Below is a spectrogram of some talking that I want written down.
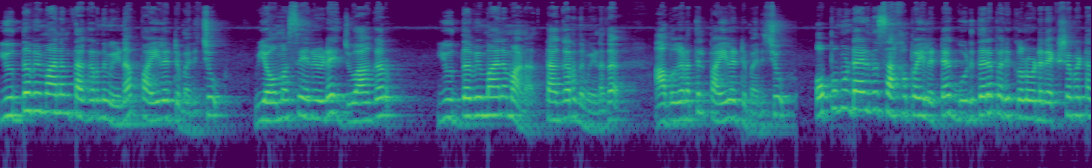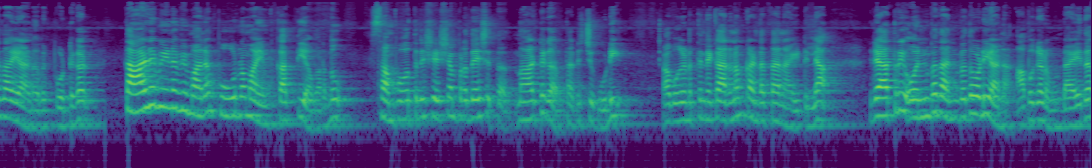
യുദ്ധവിമാനം തകർന്നു വീണ പൈലറ്റ് മരിച്ചു. വ്യോമസേനയുടെ ജ്വാഗർ യുദ്ധവിമാനമാണ് തകർന്നു വീണത്. അപകടത്തിൽ പൈലറ്റ് മരിച്ചു. ഒപ്പമുണ്ടായിരുന്ന സഹ പൈലറ്റ് ഗുരുതര പരിക്കുകളോടെ രക്ഷപ്പെട്ടതായാണ് റിപ്പോർട്ടുകൾ. താഴെ വീണ വിമാനം പൂർണമായും കത്തിയമർന്നു സംഭവത്തിന് ശേഷം പ്രദേശത്ത് നാട്ടുകാർ തടിച്ചുകൂടി. അപകടത്തിന്റെ കാരണം കണ്ടെത്താനായിട്ടില്ല. രാത്രി ഒൻപത് അൻപതോടെയാണ് അപകടമുണ്ടായത്.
